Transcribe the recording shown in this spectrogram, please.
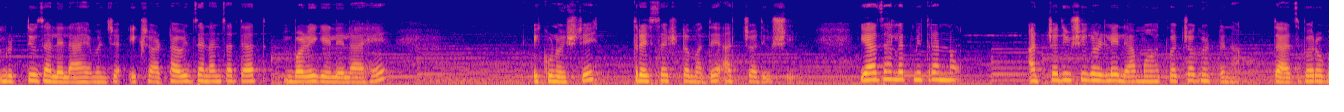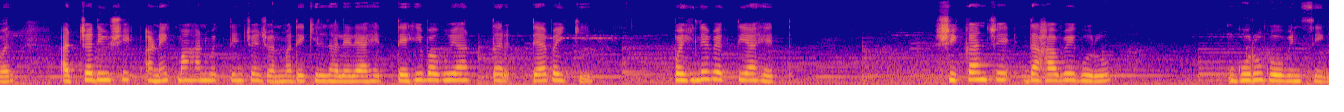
मृत्यू झालेला आहे. म्हणजे एकशे अठ्ठावीस जणांचा त्यात बळी गेलेला आहे एकोणीसशे त्रेसष्टमध्ये आजच्या दिवशी. या झाल्यात मित्रांनो आजच्या दिवशी घडलेल्या महत्त्वाच्या घटना. त्याचबरोबर आजच्या दिवशी अनेक महान व्यक्तींचे जन्म देखील झालेले आहेत तेही बघूया. तर त्यापैकी पहिले व्यक्ती आहेत शिखांचे दहावे गुरु गुरु गोविंद सिंग.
